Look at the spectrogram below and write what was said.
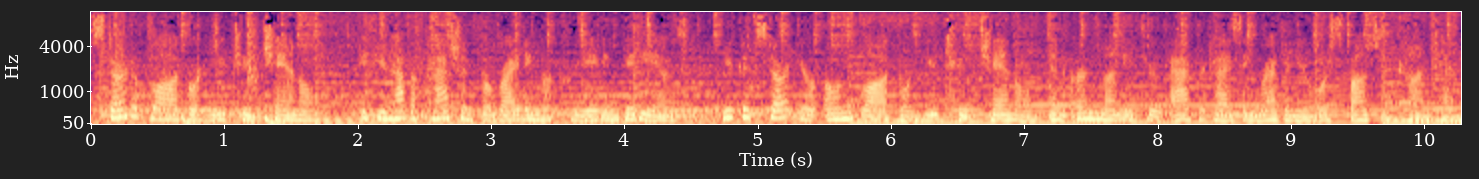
Start a blog or YouTube channel. If you have a passion for writing or creating videos, you could start your own blog or YouTube channel and earn money through advertising revenue or sponsored content.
